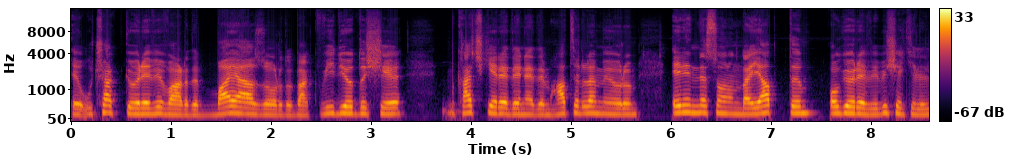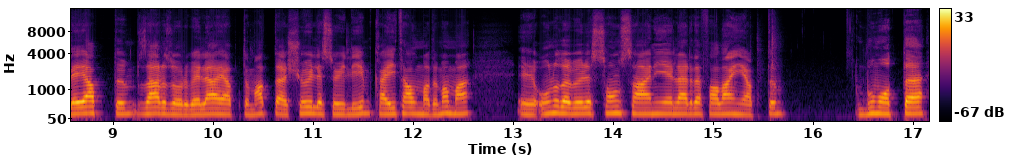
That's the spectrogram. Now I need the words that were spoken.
e, uçak görevi vardı. Bayağı zordu. Bak video dışı kaç kere denedim hatırlamıyorum. Eninde sonunda yaptım. O görevi bir şekilde yaptım. Zar zor bela yaptım. Hatta şöyle söyleyeyim kayıt almadım ama e, onu da böyle son saniyelerde falan yaptım. Bu modda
